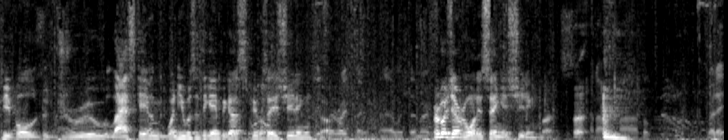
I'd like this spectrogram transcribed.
people drew last game when he was in the game because people say he's cheating. So uh, the pretty much everyone is saying he's cheating, but I'm uh, book. Ready?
